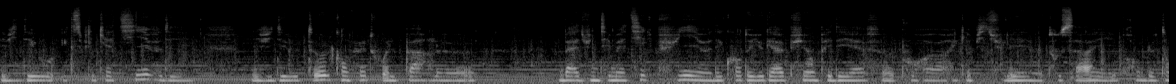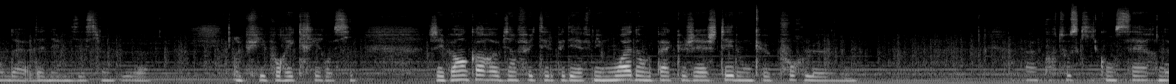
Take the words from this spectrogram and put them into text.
des vidéos explicatives, des, des vidéos talk en fait où elle parle bah, d'une thématique, puis euh, des cours de yoga, puis un PDF euh, pour euh, récapituler tout ça et prendre le temps d'analyser si on veut. et puis pour écrire aussi. J'ai pas encore bien feuilleté le PDF, mais moi dans le pack que j'ai acheté, donc pour le pour tout ce qui concerne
